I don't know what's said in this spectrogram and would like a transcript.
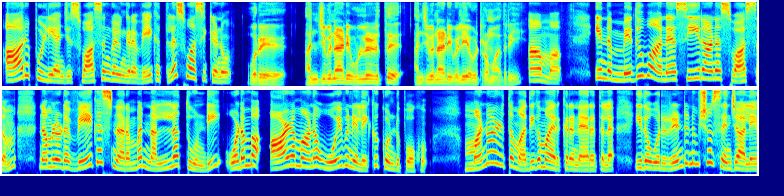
ஆறு புள்ளி அஞ்சு சுவாசங்கள்ங்கிற வேகத்துல சுவாசிக்கணும். ஒரு அஞ்சு வினாடி உள்ளிழுத்து அஞ்சு வினாடி வெளியே விட்டுற மாதிரி? ஆமா. இந்த மெதுவான சீரான சுவாசம் நம்மளோட வேகஸ் நரம்ப நல்லா தூண்டி உடம்ப ஆழமான ஓய்வு நிலைக்கு கொண்டு போகும். மன அழுத்தம் அதிகமா இருக்கிற நேரத்துல இத ஒரு ரெண்டு நிமிஷம் செஞ்சாலே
